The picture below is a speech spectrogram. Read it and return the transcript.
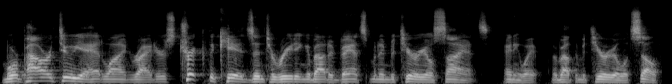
More power to you, headline writers. Trick the kids into reading about advancement in material science. Anyway, about the material itself.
